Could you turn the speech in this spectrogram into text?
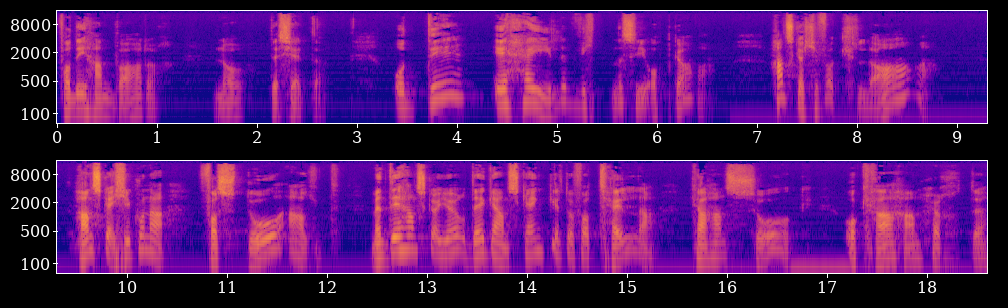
fordi han var der når det skjedde. Og det er hele vitnets oppgave. Han skal ikke forklare. Han skal ikke kunne forstå alt. Men det han skal gjøre, det er ganske enkelt å fortelle hva han så, og hva han hørte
